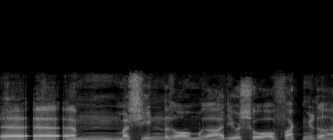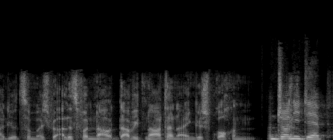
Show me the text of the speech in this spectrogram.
äh, äh, ähm, Maschinenraum Radioshow auf Wackenradio zum Beispiel alles von Na David Nathan eingesprochen. Und Johnny Depp.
